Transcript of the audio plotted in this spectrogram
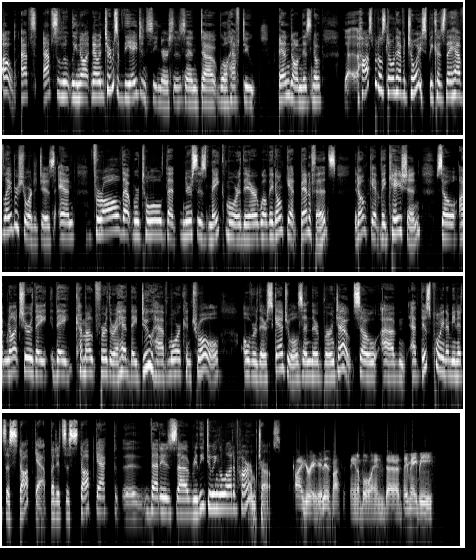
Oh, abs- absolutely not. Now, in terms of the agency nurses, and uh, we'll have to end on this note, uh, hospitals don't have a choice because they have labor shortages. And for all that we're told that nurses make more there, well, they don't get benefits. They don't get vacation. So I'm not sure they, they come out further ahead. They do have more control over their schedules and they're burnt out. So um, at this point, I mean, it's a stopgap, but it's a stopgap uh, that is uh, really doing a lot of harm. Charles, I agree. It is not sustainable, and uh, they may be.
